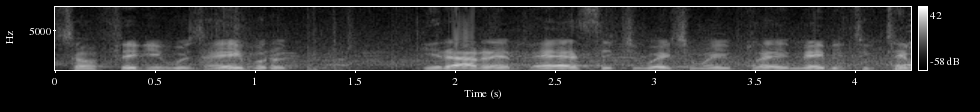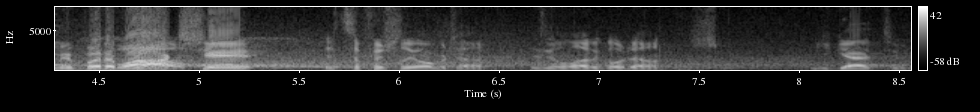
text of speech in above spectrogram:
So Figgy was able to get out of that bad situation where he played maybe too timid, but a Wow. block shed. It's officially overtime. He's going to let it go down. You got to.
